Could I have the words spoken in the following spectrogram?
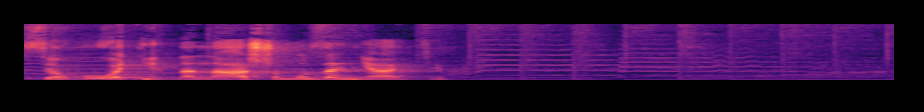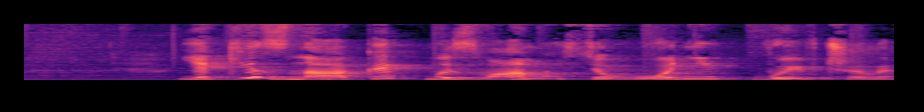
сьогодні на нашому занятті? Які знаки ми з вами сьогодні вивчили?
